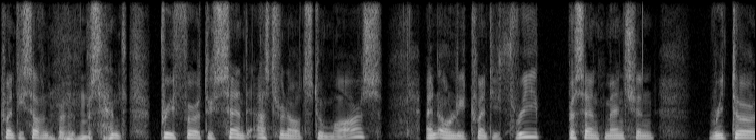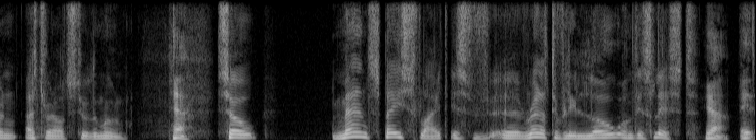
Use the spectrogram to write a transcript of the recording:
27% prefer to send astronauts to Mars, and only 23% mention return astronauts to the moon. Yeah. So, manned spaceflight is uh, relatively low on this list. Yeah. It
